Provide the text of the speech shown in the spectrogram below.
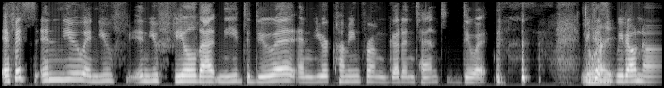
if it's in you and you and you feel that need to do it and you're coming from good intent do it. Because right. we don't know.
